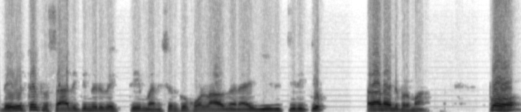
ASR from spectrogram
ദൈവത്തെ പ്രസാദിക്കുന്ന ഒരു വ്യക്തി മനുഷ്യർക്ക് കൊള്ളാവുന്നതിനായി ജീവിച്ചിരിക്കും. അതാണ് അതിന്റെ പ്രമാണം. ഇപ്പോ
